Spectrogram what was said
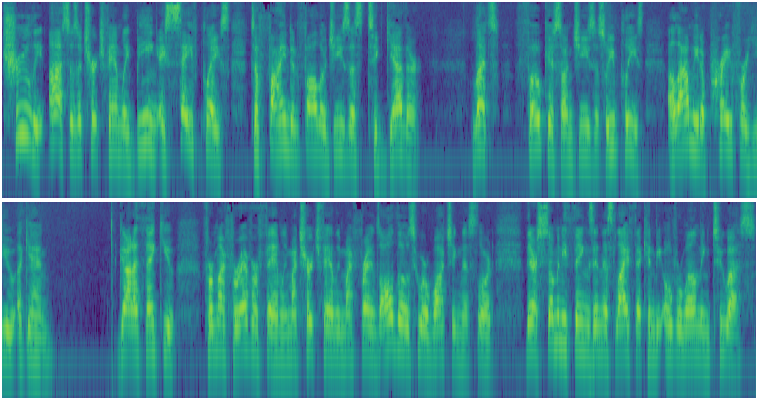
Truly, us as a church family being a safe place to find and follow Jesus together. Let's focus on Jesus. Will you please allow me to pray for you again? God, I thank you for my forever family, my church family, my friends, all those who are watching this, Lord. There are so many things in this life that can be overwhelming to us.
